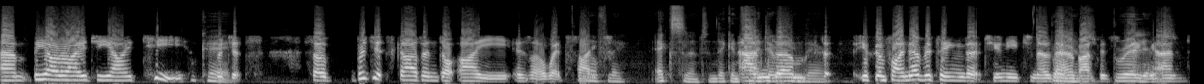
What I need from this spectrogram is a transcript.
Um, B R I G I T. Okay. Brigit's. So brigitsgarden.ie is our website. Lovely, excellent, and they can find And everything um, there. th- you can find everything that you need to know there Brilliant, about visiting. brilliant. And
